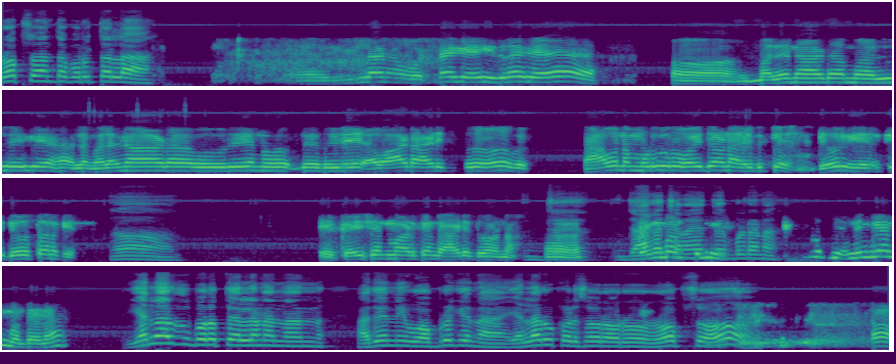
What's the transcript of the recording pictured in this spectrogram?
ರೋಪ್ಸೋ ಅಂತ ಬರುತ್ತಲ್ಲ? ಇಲ್ಲ ಅಣ್ಣ ಒಟ್ನಾಗೆ ಇದ್ರಾಗೆ ಆ, ಮಲೆನಾಡ ಮಲ್ಲಿಗೆ ಅಲ್ಲ ಮಲೆನಾಡ ಊರೇನು ವಾರ್ಡ್ ಆಡಿತ್ತು ನಾವು ನಮ್ಮ ಹುಡುಗರು ಹೋಯ್ದೋಣ ಇದಕ್ಕೆ ದೇವ್ರಿಗೆ ಇದಕ್ಕೆ ದೇವಸ್ಥಾನಕ್ಕೆ. ಹ್ಮ್ ಈ ಕೈ ಶನ್ ಮಾಡ್ಕೊಂಡು ಆಡಿದ್ವು ಅಣ್ಣ. ಹಾ. ಜಾಗ ಹೆಂಗ್ ಬಂತು ಚೆನ್ನಾಗೈತೆ ನಿಮ್ಗೆ? ಹೆಂಗ್ ಬಂತಣ್ಣ ಎಲ್ಲರಿಗೂ ಬರುತ್ತೆ ಅಲ್ಲಣ್ಣ ಅದೇ ನೀವು ಒಬ್ರಿಗೇನ ಎಲ್ಲರೂ ಕಳ್ಸೋರು ಅವರು ರೋಪ್ಸು ಹಾ.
